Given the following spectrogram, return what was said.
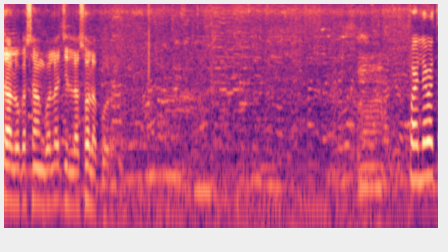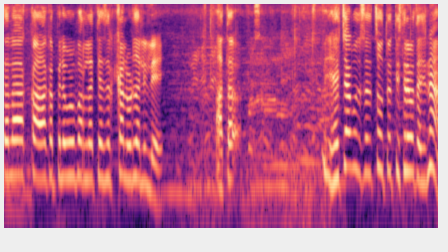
तालुका सांगोला जिल्हा सोलापूर. पहिल्या वेळेस त्याला काळा कपिला वळू भरला त्याचं कालवड झालेली आहे. आता ह्याच्या अगोदर सध्या चौथं तिसऱ्या वेताची ना?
